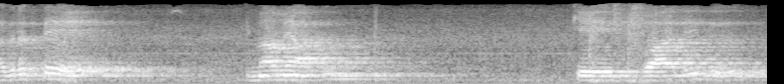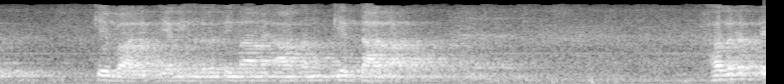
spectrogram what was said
حضرت امام اعظم کے والد کے والد یعنی حضرت امام اعظم کے دادا۔ حضرت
